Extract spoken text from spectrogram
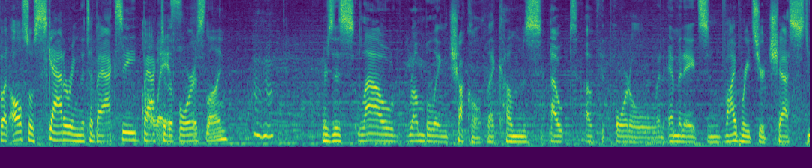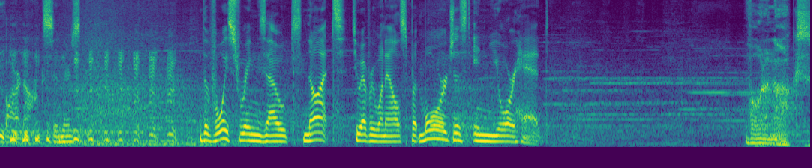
but also scattering the Tabaxi back to the forest line. Mm-hmm. There's this loud rumbling chuckle that comes out of the portal and emanates and vibrates your chest, Varnox. and there's the voice rings out not to everyone else, but more just in your head. Voranox,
